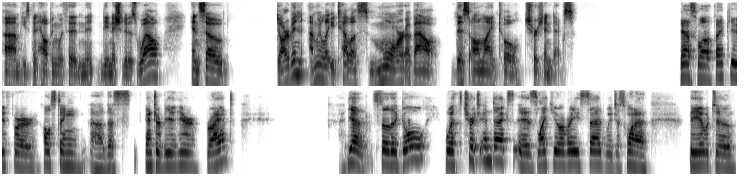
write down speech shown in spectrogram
Um, he's been helping with the, the initiative as well. And so, Darvin, I'm going to let you tell us more about this online tool, Church Index. Yes, well, thank you for hosting uh, this interview here, Bryant. Yeah, so the goal with Church Index is like you already said, we just want to be able to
